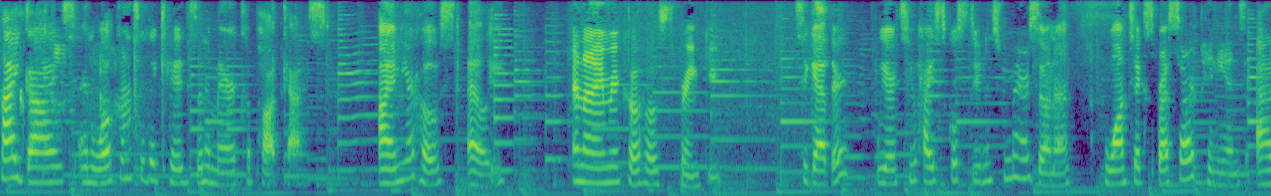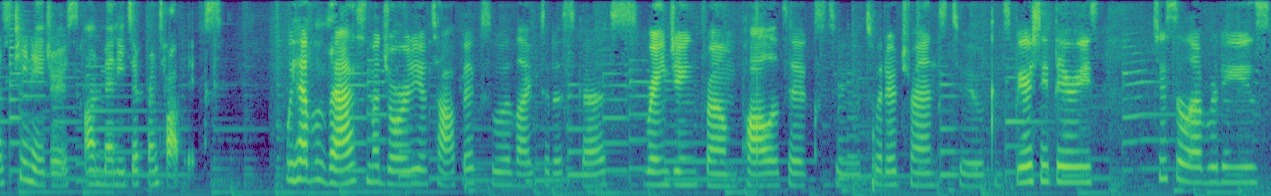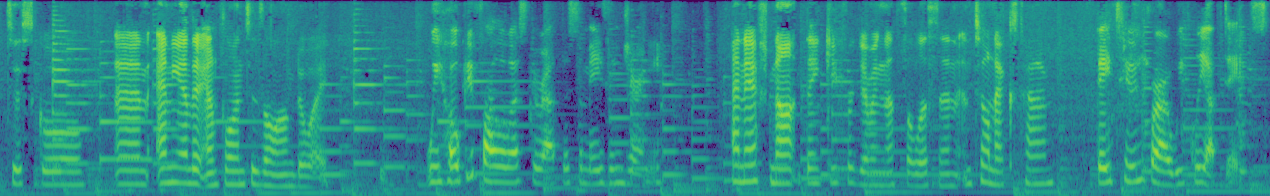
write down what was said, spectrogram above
Hi, guys, and welcome to the Kids in America podcast. I'm your host, Ellie. And I am your co host, Frankie. Together, we are two high school students from Arizona who want to express our opinions as teenagers on many different topics. We have a vast majority of topics we would like to discuss, ranging from politics to Twitter trends to conspiracy theories to celebrities to school and any other influences along the way. We hope you follow us throughout this amazing journey. And if not, thank you for giving us a listen. Until next time, stay tuned for our weekly updates.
